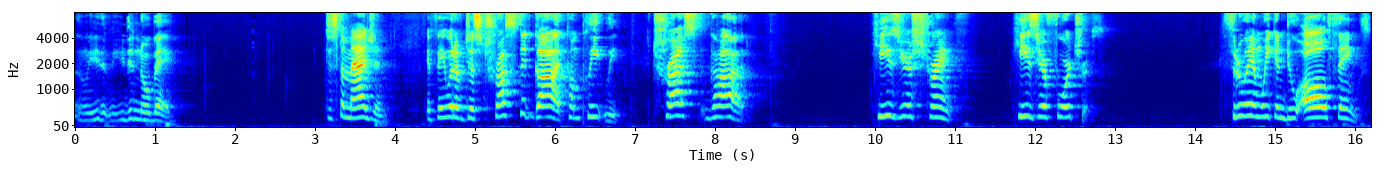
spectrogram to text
you didn't obey. Just imagine if they would have just trusted God completely. Trust God. He's your strength, He's your fortress. Through Him, we can do all things.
